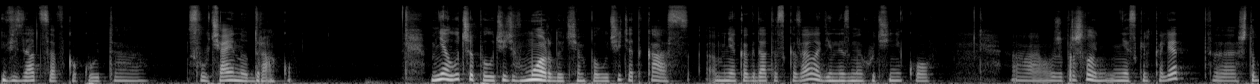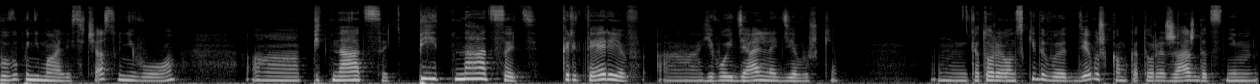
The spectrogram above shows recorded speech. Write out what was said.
ввязаться в какую-то случайную драку. Мне лучше получить в морду, чем получить отказ. Мне когда-то сказал один из моих учеников – уже прошло несколько лет, э, чтобы вы понимали, сейчас у него 15, а, 15 критериев а, его идеальной девушки, которые он скидывает девушкам, которые жаждут с ним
